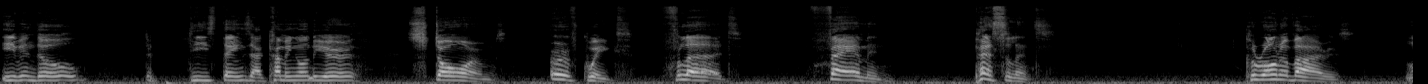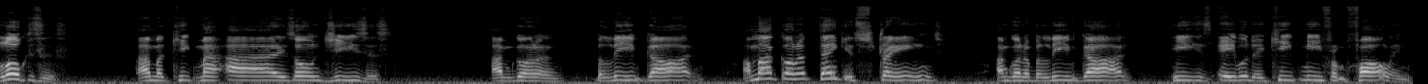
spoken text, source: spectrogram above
even though the, these things are coming on the earth storms, earthquakes, floods, famine, pestilence, coronavirus, locusts. I'm going to keep my eyes on Jesus. I'm going to believe God. I'm not going to think it's strange. I'm going to believe God. He's able to keep me from falling.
